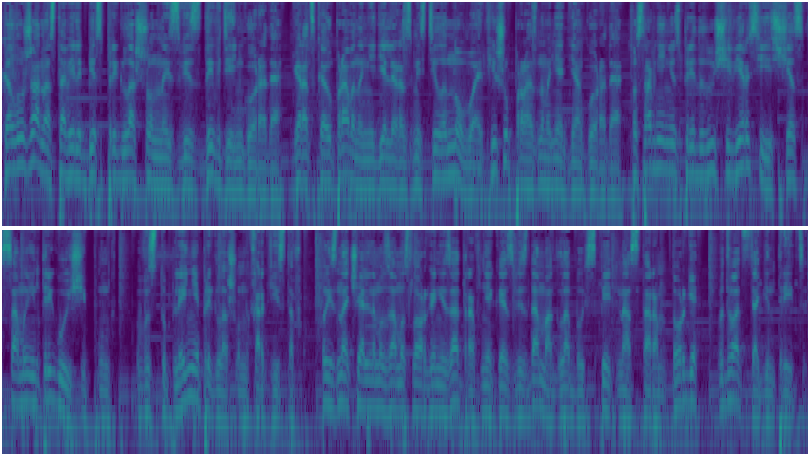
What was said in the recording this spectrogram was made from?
Калужан оставили без приглашенной звезды в День города. Городская управа на неделе разместила новую афишу празднования Дня города. По сравнению с предыдущей версией исчез самый интригующий пункт – выступление приглашенных артистов. По изначальному замыслу организаторов некая звезда могла бы спеть на Старом Торге в 21.30.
